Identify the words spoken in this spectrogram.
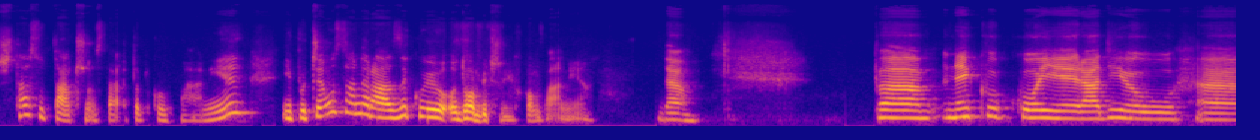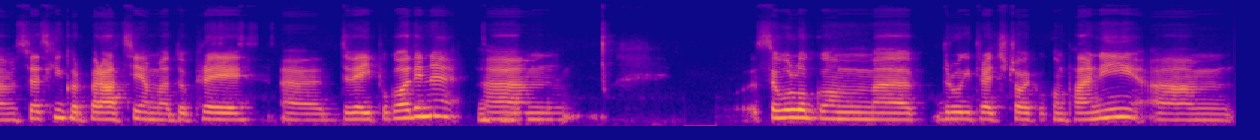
šta su tačno startup kompanije i po čemu se one razlikuju od običnih kompanija? Da. Pa neko ko je radio u um, svetskim korporacijama do pre uh, dve i po godine, um, sa ulogom uh, drugi, treći čovjek u kompaniji um,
